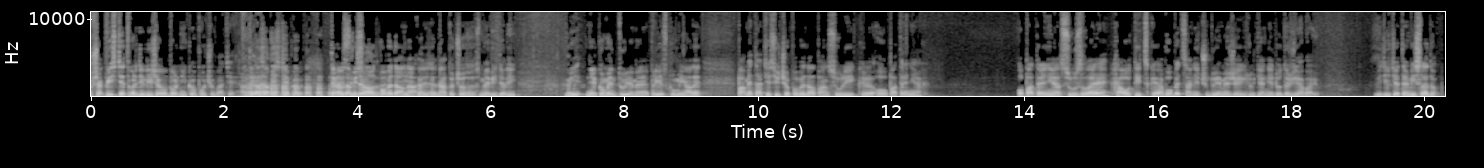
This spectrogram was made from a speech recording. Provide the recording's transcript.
No však vy ste tvrdili, že odborníkov počúvate. A teraz, aby, ste, teraz, aby som odpovedal na, na to, čo sme videli. My nekomentujeme prieskumy, ale pamätáte si, čo povedal pán Sulík o opatreniach? Opatrenia sú zlé, chaotické a vôbec sa nečudujeme, že ich ľudia nedodržiavajú. Vidíte ten výsledok.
